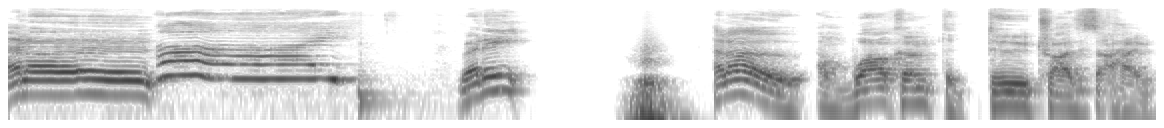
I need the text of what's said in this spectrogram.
Hello. Hi. Ready? Hello and welcome to Do Try This at Home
